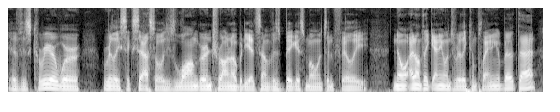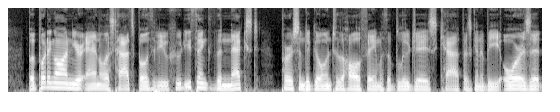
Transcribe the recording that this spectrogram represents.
of his career were really successful. He's longer in Toronto, but he had some of his biggest moments in Philly. No, I don't think anyone's really complaining about that. But putting on your analyst hats, both of you, who do you think the next person to go into the Hall of Fame with a Blue Jays cap is going to be? Or is it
